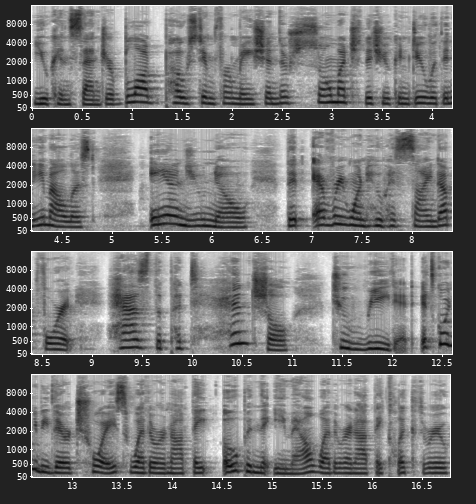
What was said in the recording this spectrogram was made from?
You can send your blog post information. There's so much that you can do with an email list. And you know that everyone who has signed up for it has the potential to read it. It's going to be their choice whether or not they open the email, whether or not they click through,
